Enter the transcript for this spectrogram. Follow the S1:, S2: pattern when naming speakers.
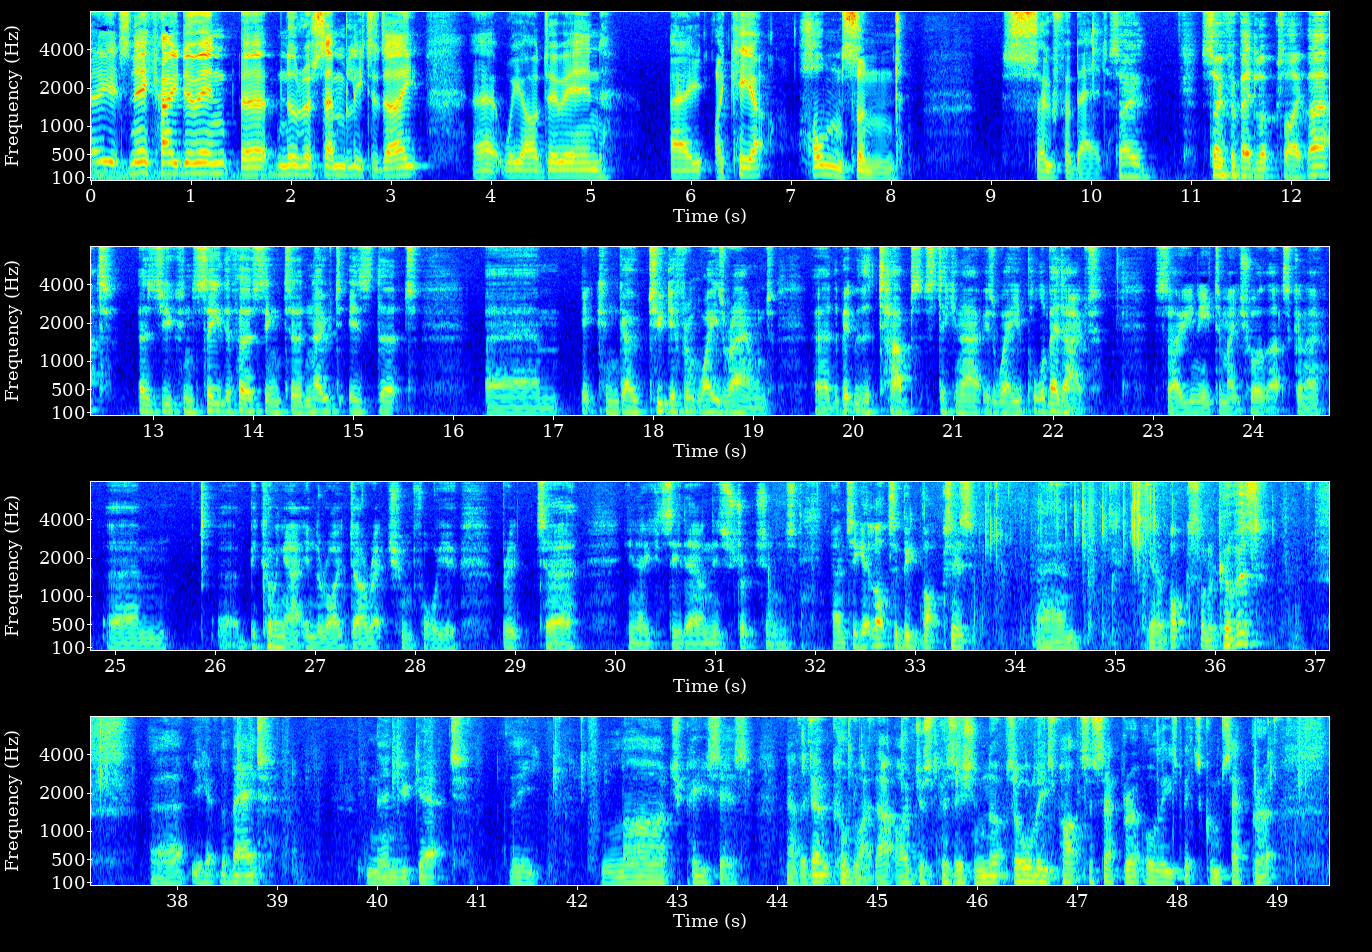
S1: Hey, it's Nick. How you doing? Uh, another assembly today. Uh, we are doing a IKEA Holmsund sofa bed. So, sofa bed looks like that. As you can see, the first thing to note is that um, it can go two different ways round. Uh, the bit with the tabs sticking out is where you pull the bed out. So you need to make sure that that's going to um, uh, be coming out in the right direction for you. But it, uh, you know, you can see there on the instructions. And so you get lots of big boxes. Um, you get a box full of covers. Uh, you get the bed, and then you get the large pieces. Now they don't come like that, I've just positioned up, so all these parts are separate, all these bits come separate,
